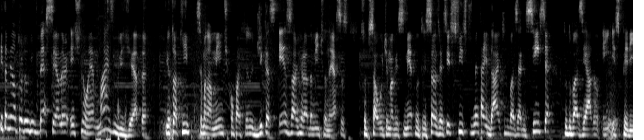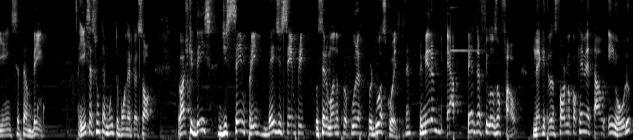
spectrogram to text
e também autor do livro best-seller Este Não É Mais Livre Dieta, e eu tô aqui semanalmente compartilhando dicas exageradamente honestas sobre saúde, emagrecimento, nutrição, exercícios físicos, mentalidade, tudo baseado em ciência, tudo baseado em experiência também. E esse assunto é muito bom, né, pessoal? Eu acho que desde sempre, desde sempre, o ser humano procura por duas coisas, né? Primeiro é a pedra filosofal, né, que transforma qualquer metal em ouro.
